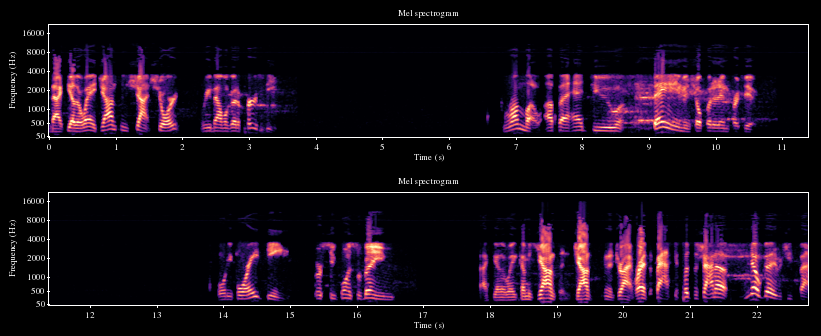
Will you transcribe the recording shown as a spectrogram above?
Back the other way. Johnson shot short. Rebound will go to Percy. Grunlow up ahead to Bain, and she'll put it in for two. 44-18. First two points for Bain. Back the other way comes Johnson. Johnson's going to drive right at the basket. Puts the shot up. No good, but she's fouled.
